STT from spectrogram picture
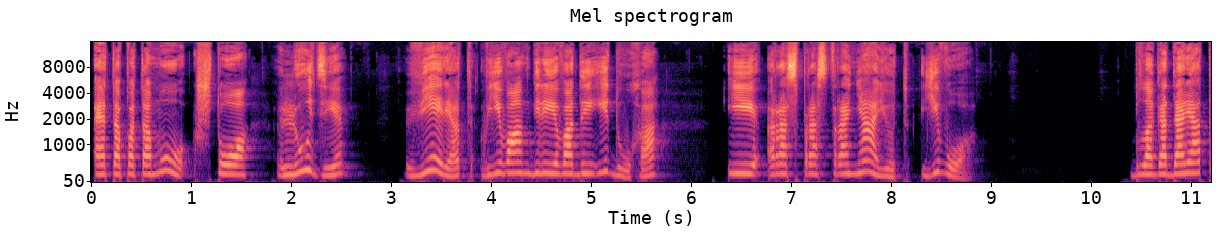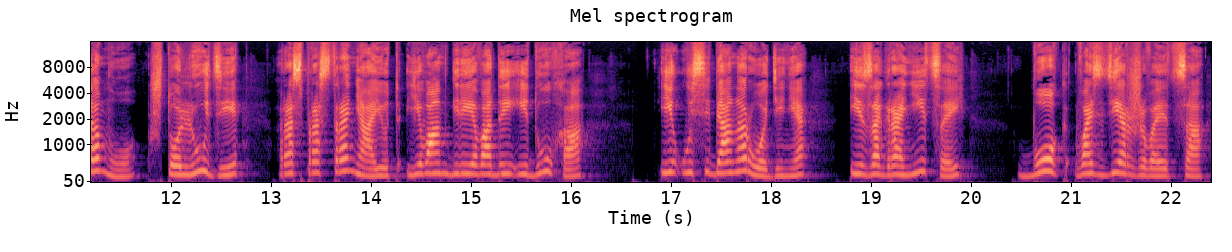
Это потому, что люди верят в Евангелие воды и духа и распространяют его. Благодаря тому, что люди – распространяют Евангелие воды и духа и у себя на родине, и за границей, Бог воздерживается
